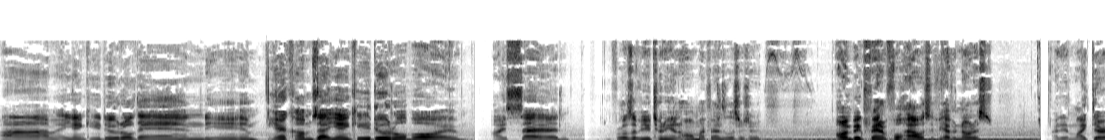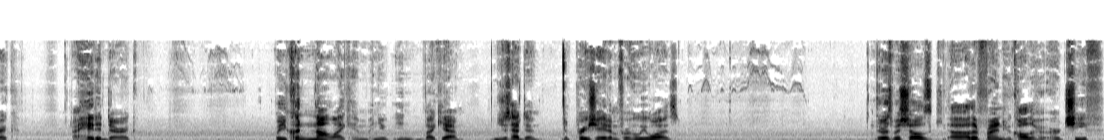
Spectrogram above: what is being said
I'm a Yankee Doodle dandy. Here comes that Yankee Doodle boy. I said, for those of you tuning in at home, my fans and listeners, I'm a big fan of Full House, if you haven't noticed. I didn't like Derek. I hated Derek. But you couldn't not like him. And you, you like, yeah, you just had to appreciate him for who he was. There was Michelle's uh, other friend who called her, her chief.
